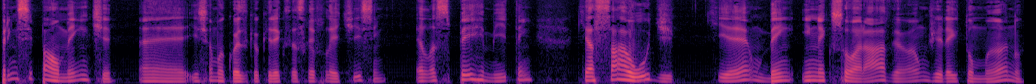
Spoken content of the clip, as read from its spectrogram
principalmente, é, isso é uma coisa que eu queria que vocês refletissem, elas permitem que a saúde, que é um bem inexorável, é um direito humano,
